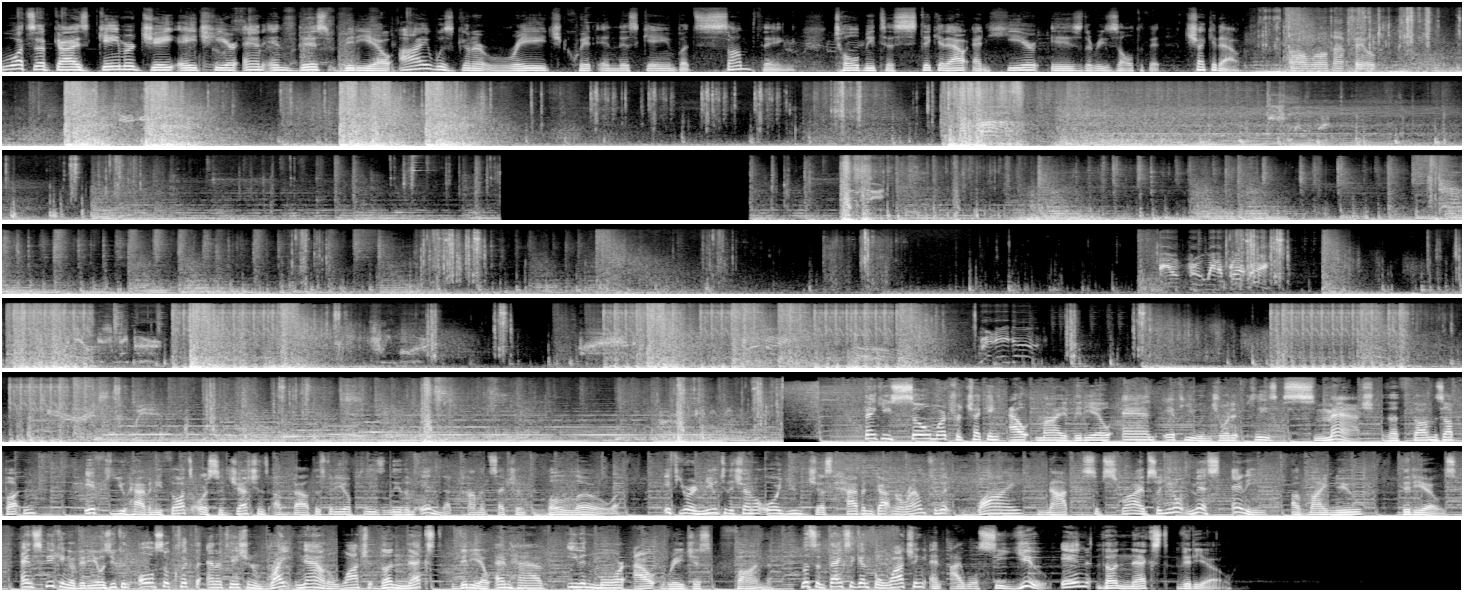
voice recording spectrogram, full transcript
What's up guys, Gamer JH here, and in this video, I was gonna rage quit in this game, but something told me to stick it out, and here is the result of it. Check it out. Oh well, that failed. Thank you so much for checking out my video, and if you enjoyed it, please smash the thumbs up button. If you have any thoughts or suggestions about this video, please leave them in the comment section below. If you are new to the channel or you just haven't gotten around to it, why not subscribe so you don't miss any of my new videos. And speaking of videos, you can also click the annotation right now to watch the next video and have even more outrageous fun. Listen, thanks again for watching, and I will see you in the next video.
